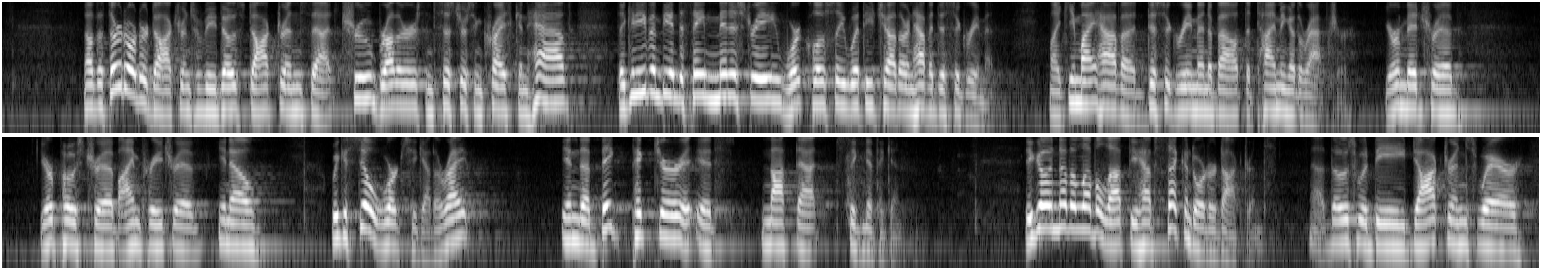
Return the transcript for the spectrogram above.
Now, the third order doctrines would be those doctrines that true brothers and sisters in Christ can have. They can even be in the same ministry, work closely with each other, and have a disagreement. Like you might have a disagreement about the timing of the rapture. You're mid trib, you're post trib, I'm pre trib. You know, we could still work together, right? In the big picture, it's not that significant. You go another level up, you have second order doctrines. Now, those would be doctrines where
